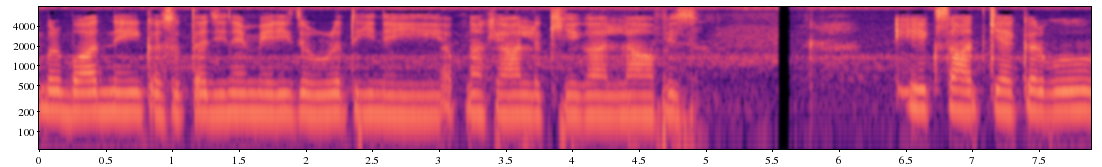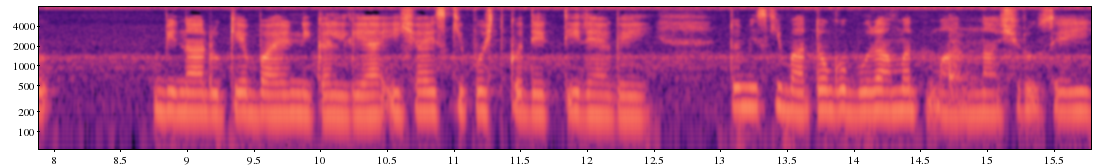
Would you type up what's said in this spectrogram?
बर्बाद नहीं कर सकता, जिन्हें मेरी ज़रूरत ही नहीं है। अपना ख्याल रखिएगा, अल्लाह हाफिज़। एक साथ कहकर वो बिना रुके बाहर निकल गया। ईशा इसकी पुश्त को देखती रह गई। तुम इसकी बातों को बुरा मत मानना। शुरू से ही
